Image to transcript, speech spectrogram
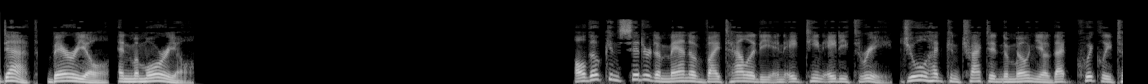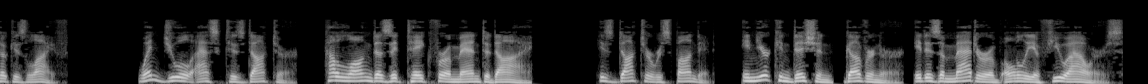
Death, burial, and memorial Although considered a man of vitality in 1883, Jewell had contracted pneumonia that quickly took his life. When Jewell asked his doctor, "'How long does it take for a man to die?' his doctor responded, "'In your condition, Governor, it is a matter of only a few hours.'"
